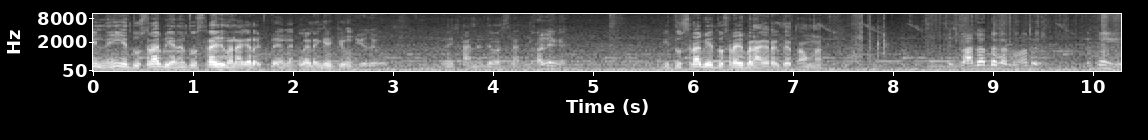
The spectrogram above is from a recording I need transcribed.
नहीं नहीं ये दूसरा भी है ना दूसरा भी बना के रखते हैं ना लड़ेंगे क्यों? ये देखो। नहीं खाने दे मसला नहीं खा लेंगे? ये दूसरा भी है दूसरा भी बना के रख देता हूँ ना। आधा आधा कर दो ना फिर। कितने हैं ये?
